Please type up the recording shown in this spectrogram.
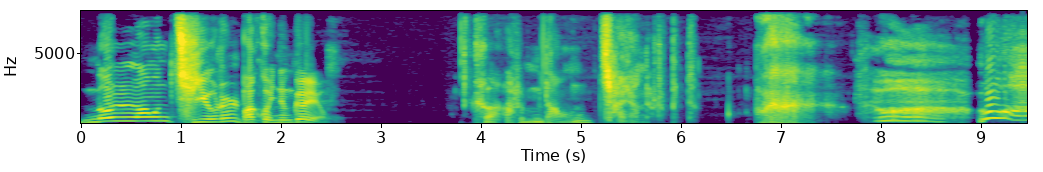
놀라운 치유를 받고 있는 거예요. 그 아름다운 자연으로부터. 우와,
